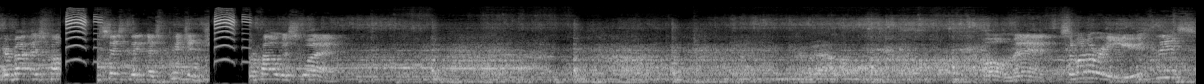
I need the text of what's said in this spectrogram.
You're about as fucking consistent as pigeon shit Trafalgar Square. Oh man, someone already used this?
